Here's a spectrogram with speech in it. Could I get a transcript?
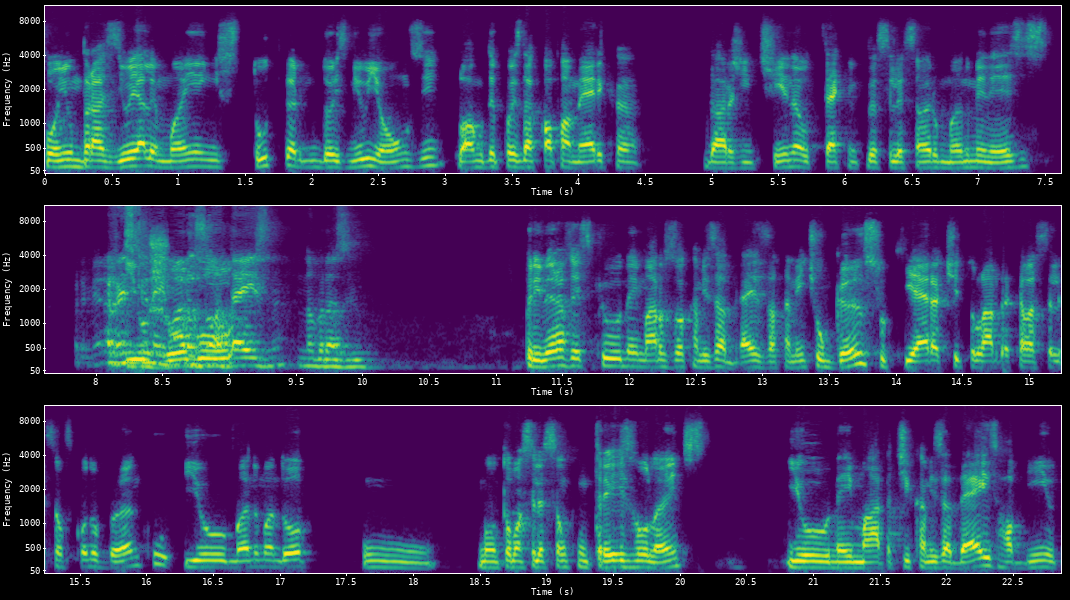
foi um Brasil e Alemanha em Stuttgart em 2011, logo depois da Copa América da Argentina. O técnico da seleção era o Mano Menezes. Primeira vez e que o Neymar jogo... usou 10 né, no Brasil primeira vez que o Neymar usou a camisa 10, exatamente o Ganso, que era titular daquela seleção, ficou no banco e o Mano mandou um, montou uma seleção com três volantes e o Neymar de camisa 10, Robinho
